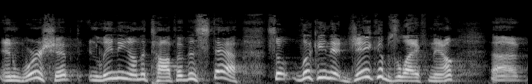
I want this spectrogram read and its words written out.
and worshipped and leaning on the top of his staff. So looking at Jacob's life now, uh,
